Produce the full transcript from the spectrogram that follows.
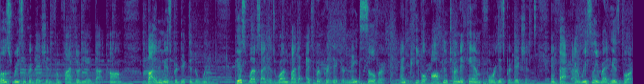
Most recent prediction from 538.com, Biden is predicted to win. This website is run by the expert predictor Nate Silver, and people often turn to him for his predictions. In fact, I recently read his book,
